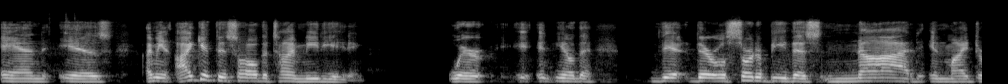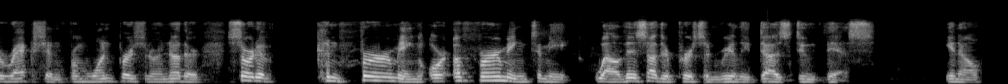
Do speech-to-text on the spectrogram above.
and is? I mean, I get this all the time mediating, where it, it- you know that there, there will sort of be this nod in my direction from one person or another, sort of confirming or affirming to me, well, this other person really does do this. You know,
